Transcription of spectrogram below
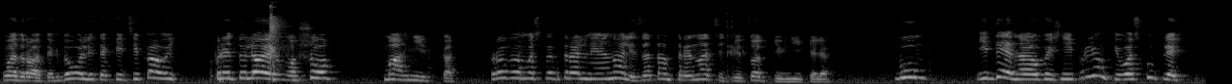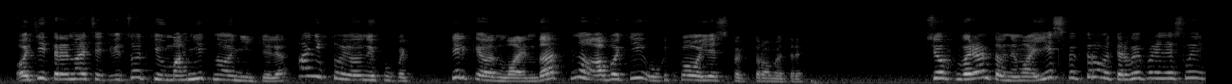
квадратик. Доволі таки цікавий. Притуляємо, що? Магнітка. Робимо спектральний аналіз, а там 13% нікеля. Бум! Іде на обичній прийомці, вас куплять оті 13% магнітного нікеля. А ніхто його не купить. Тільки онлайн, да? Ну або ті, у кого є спектрометри. Все, варіантів немає. Є спектрометр, ви принесли,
